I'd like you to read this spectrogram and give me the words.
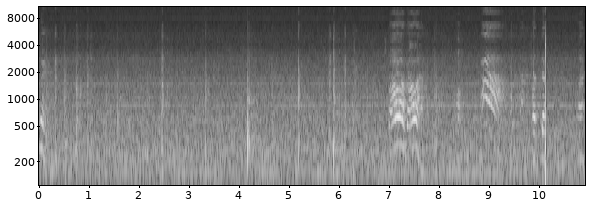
对。打了打了。啊！好的，来。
